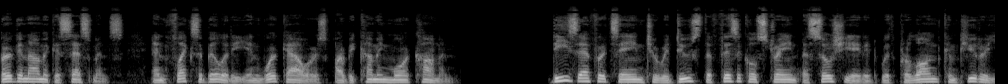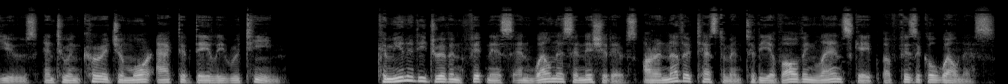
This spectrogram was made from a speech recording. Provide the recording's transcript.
ergonomic assessments, and flexibility in work hours are becoming more common. These efforts aim to reduce the physical strain associated with prolonged computer use and to encourage a more active daily routine. Community-driven fitness and wellness initiatives are another testament to the evolving landscape of physical wellness.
